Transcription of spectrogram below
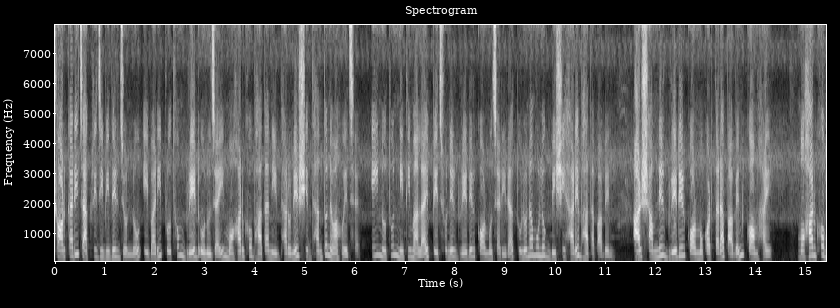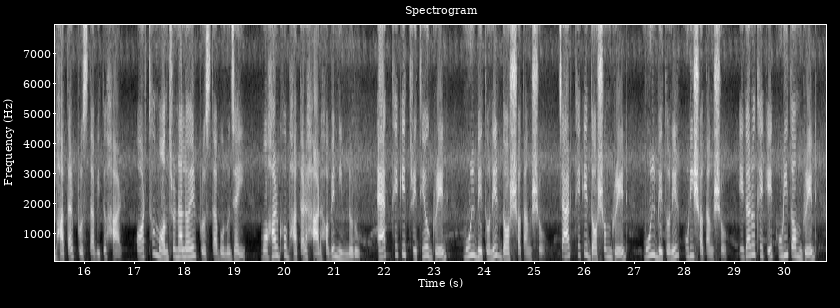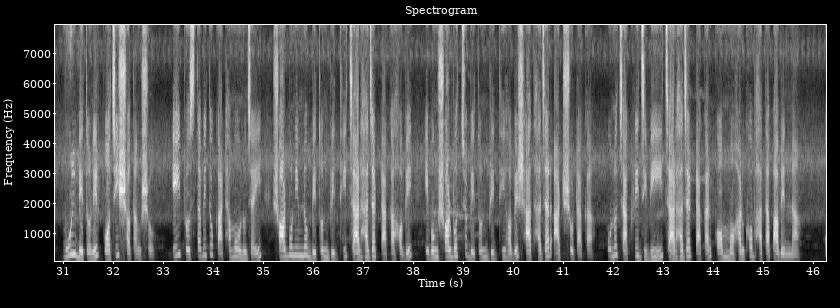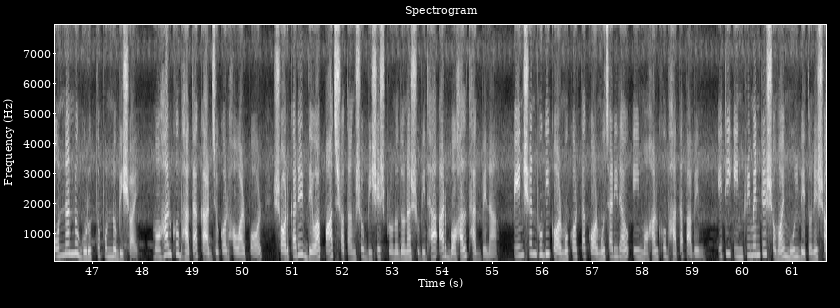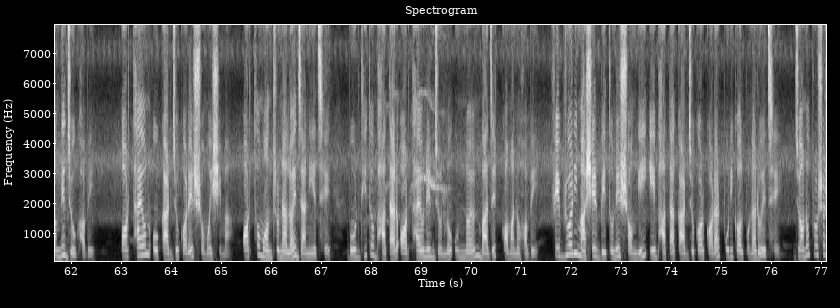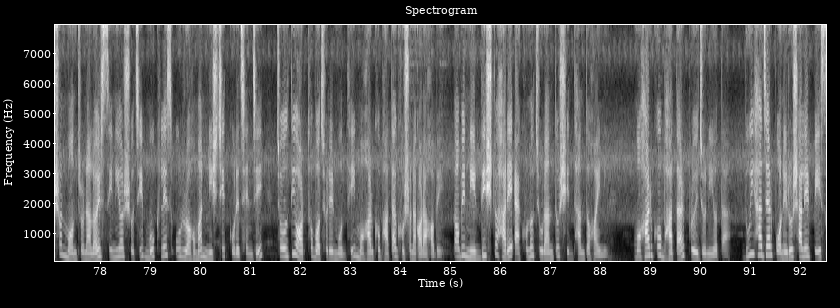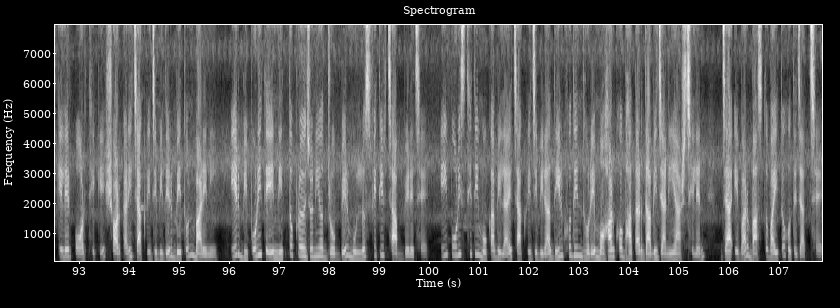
সরকারি চাকরিজীবীদের জন্য এবারই প্রথম গ্রেড অনুযায়ী মহার্ঘ ভাতা নির্ধারণের সিদ্ধান্ত নেওয়া হয়েছে। এই নতুন নীতিমালায় পেছনের গ্রেডের কর্মচারীরা তুলনামূলক বেশি হারে ভাতা পাবেন, আর সামনের গ্রেডের কর্মকর্তারা পাবেন কম হারে। মহার্ঘ ভাতার প্রস্তাবিত হার। অর্থ মন্ত্রণালয়ের প্রস্তাব অনুযায়ী মহার্ঘ ভাতার হার হবে নিম্নরূপ। এক থেকে তৃতীয় গ্রেড মূল বেতনের দশ শতাংশ, চার থেকে দশম গ্রেড মূল বেতনের কুড়ি শতাংশ। এগারো থেকে কুড়িতম গ্রেড, মূল বেতনের পঁচিশ শতাংশ। এই প্রস্তাবিত কাঠামো অনুযায়ী সর্বনিম্ন বেতন বৃদ্ধি চার হাজার টাকা হবে এবং সর্বোচ্চ বেতন বৃদ্ধি হবে সাত হাজার আটশো টাকা। কোনো চাকরিজীবীই চার হাজার টাকার কম মহার্ঘ ভাতা পাবেন না। অন্যান্য গুরুত্বপূর্ণ বিষয়, মহার্ঘ ভাতা কার্যকর হওয়ার পর সরকারের দেওয়া পাঁচ শতাংশ বিশেষ প্রণোদনা সুবিধা আর বহাল থাকবে না। পেনশনভোগী কর্মকর্তা কর্মচারীরাও এই মহার্ঘ ভাতা পাবেন। এটি ইনক্রিমেন্টের সময় মূল বেতনের সঙ্গে যোগ হবে। অর্থায়ন ও কার্যকরের সময়সীমা। অর্থ মন্ত্রণালয় জানিয়েছে, বর্ধিত ভাতার অর্থায়নের জন্য উন্নয়ন বাজেট কমানো হবে। ফেব্রুয়ারি মাসের বেতনের সঙ্গেই এ ভাতা কার্যকর করার পরিকল্পনা রয়েছে। জনপ্রশাসন মন্ত্রণালয়ের সিনিয়র সচিব মুখলেস উর রহমান নিশ্চিত করেছেন যে চলতি অর্থ বছরের মধ্যেই মহার্ঘ ভাতা ঘোষণা করা হবে। তবে নির্দিষ্ট হারে এখনও চূড়ান্ত সিদ্ধান্ত হয়নি। মহার্ঘ ভাতার প্রয়োজনীয়তা। দুই হাজার পনেরো সালের পে স্কেলের পর থেকে সরকারি চাকরিজীবীদের বেতন বাড়েনি। এর বিপরীতে নিত্য প্রয়োজনীয় দ্রব্যের মূল্যস্ফীতির চাপ বেড়েছে। এই পরিস্থিতি মোকাবিলায় চাকরিজীবীরা দীর্ঘদিন ধরে মহার্ঘ ভাতার দাবি জানিয়ে আসছিলেন, যা এবার বাস্তবায়িত হতে যাচ্ছে।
